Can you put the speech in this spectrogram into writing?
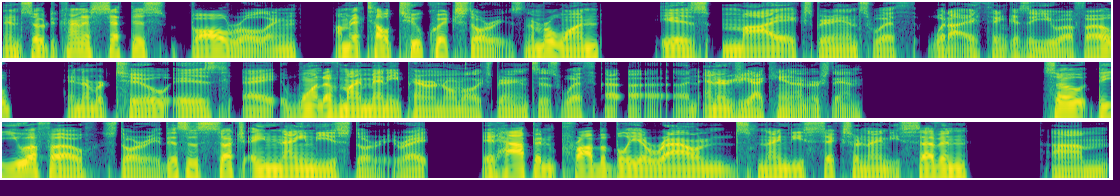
And so to kind of set this ball rolling, I'm going to tell two quick stories. Number one is my experience with what I think is a UFO. And number two is a one of my many paranormal experiences with a, a, an energy I can't understand. So the UFO story, this is such a 90s story, right? It happened probably around 96 or 97. Um,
